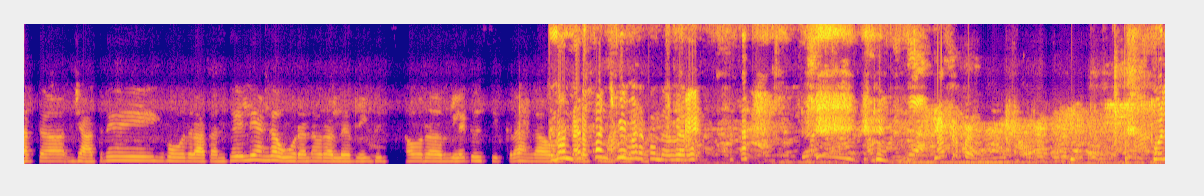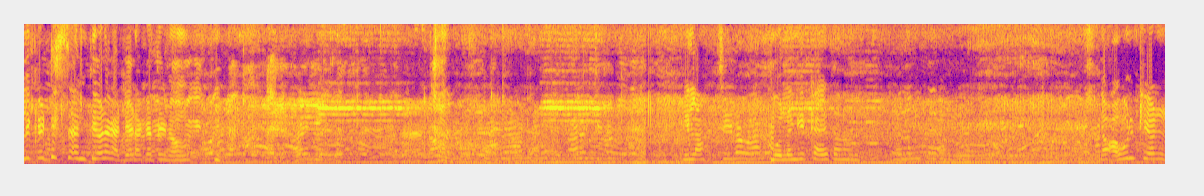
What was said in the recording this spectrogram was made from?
ಮತ್ತು ಜಾತ್ರೆಗೆ ಹೋದ್ರೆ ಆತಂತ ಹೇಳಿ ಹಂಗೆ ಊರನ್ನ ರಿಲೇಟಿವ್ಸ್ ಅವ್ರ ರಿಲೇಟಿವ್ಸ್ ಸಿಕ್ಕರೆ ಹಂಗೆ ಹುಲಿ ಕಟ್ಟಿಸ್ ಅಂತೇಳಿ ಅಡ್ಡಾಡಕತ್ತೀವಿ ನಾವು. ಇಲ್ಲ. ಮೂಲಂಗಿ ಕಾಯಿ ನೋಡಿ. ನಾವು ಅವನು ಕೇಳಿ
